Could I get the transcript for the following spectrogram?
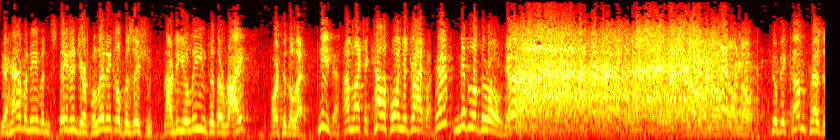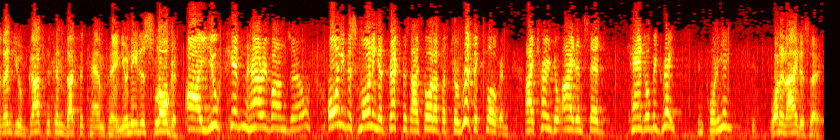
you haven't even stated your political position. Now, do you lean to the right or to the left? Neither. I'm like a California driver. Middle of the road. No, no, no, no. To become president, you've got to conduct a campaign. You need a slogan. Are you kidding, Harry Von Zell? Only this morning at breakfast I thought up a terrific slogan. I turned to Ida and said, Cantor be great in 48. What did Ida say?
